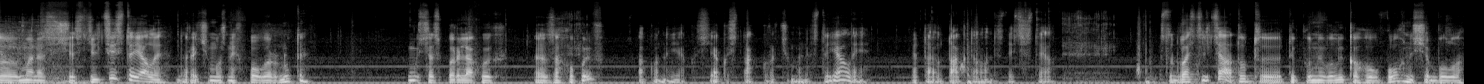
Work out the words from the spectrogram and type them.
е, у мене ще стільці стояли, до речі, можна їх повернути. Комусь я з переляку їх е, захопив. Так вони якось, якось так, коротше, у мене стояли. Пам'ятаю, так, да, вони здається стояли. Просто два стільця, а тут, е, типу, невеликого вогнища було.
